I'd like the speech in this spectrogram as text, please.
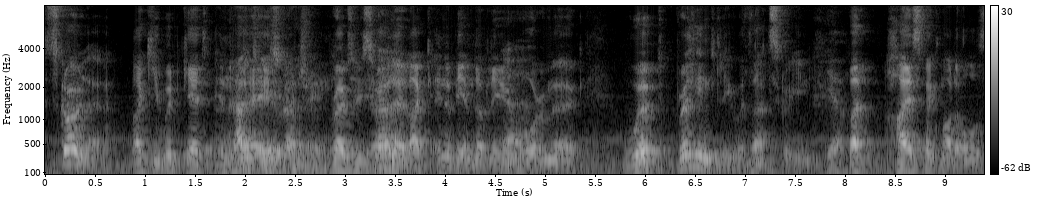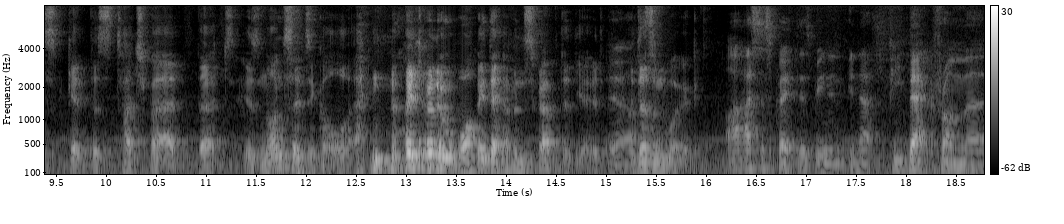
scroller, like you would get in Rotary a scroller. rotary Yeah. scroller, like in a BMW Yeah. or a Merc. Worked brilliantly with that screen. Yeah. But higher spec models get this touchpad that is nonsensical, and I don't know why they haven't scrapped it yet. Yeah. It doesn't work. I, I suspect there's been en- enough feedback from uh,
